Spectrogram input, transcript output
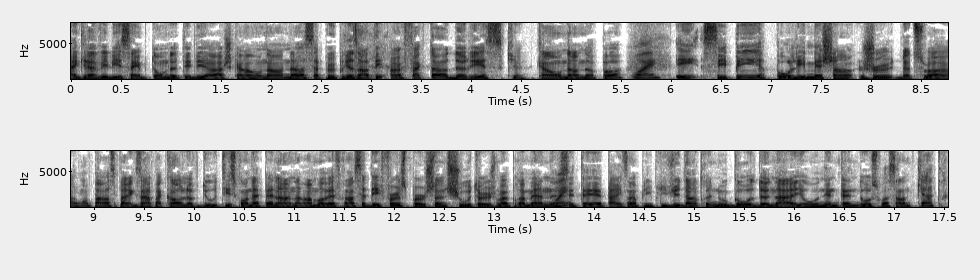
aggraver les symptômes de TDAH quand on en a. Ça peut présenter un facteur de risque quand on n'en a pas. Ouais. Et c'est pire pour les méchants jeux de tueurs. On pense par exemple à Call of Duty, ce qu'on appelle en, en mauvais français des first-person shooters. Je me promène. Ouais. C'était par exemple les plus vieux d'entre nous, GoldenEye au Nintendo 64.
